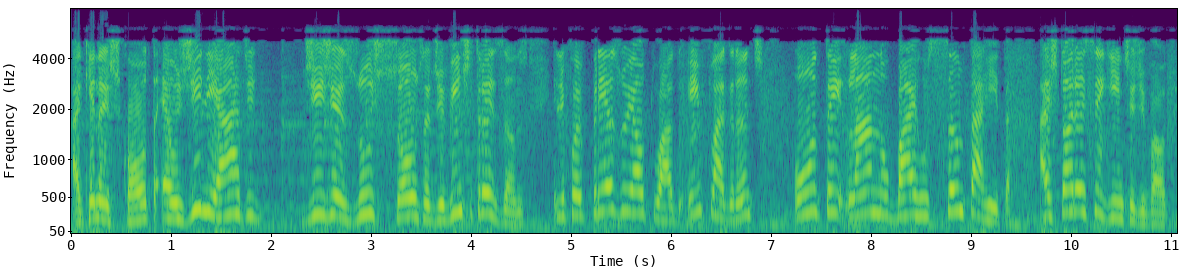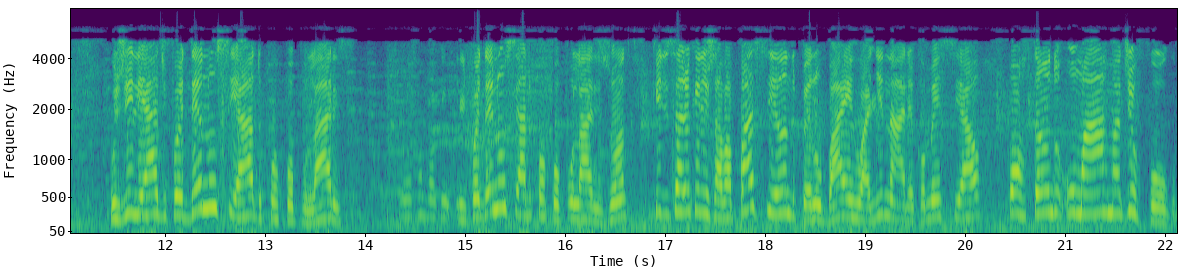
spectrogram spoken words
aqui na escolta. É o Giliardi de Jesus Souza, de 23 anos. Ele foi preso e autuado em flagrante ontem lá no bairro Santa Rita. A história é a seguinte, Edivaldo. O Giliardi foi denunciado por populares. Ele foi denunciado por populares ontem que disseram que ele estava passeando pelo bairro ali na área comercial portando uma arma de fogo.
